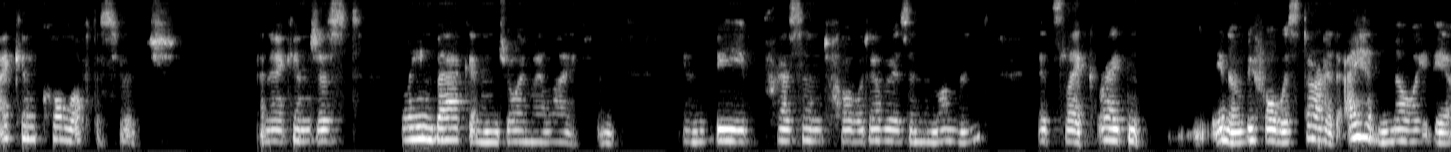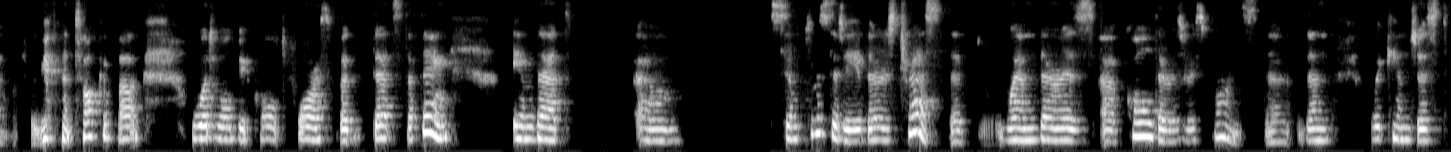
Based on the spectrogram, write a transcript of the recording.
i can call off the search and i can just lean back and enjoy my life and and be present for whatever is in the moment. It's like right you know, before we started, I had no idea what we're going to talk about, what will be called forth. But that's the thing, in that um, simplicity, there is trust that when there is a call, there is response. There, then we can just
